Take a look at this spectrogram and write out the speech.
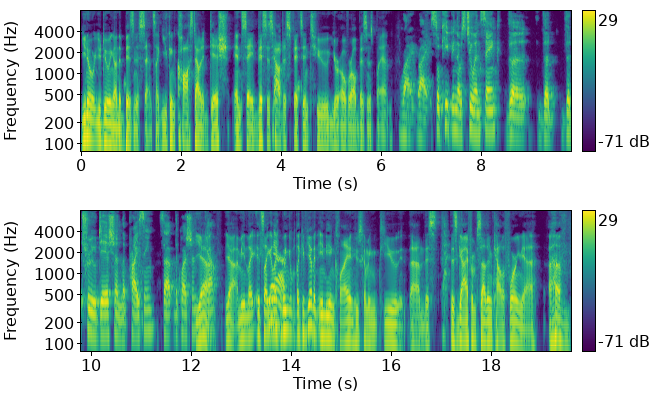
you know what you're doing on the business sense. Like you can cost out a dish and say, this is how this fits into your overall business plan. Right, right. So keeping those two in sync, the the the true dish and the pricing. Is that the question? Yeah, yeah. yeah. I mean, like it's like yeah. like when you, like if you have an Indian client who's coming to you, um, this this guy from Southern California, um,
